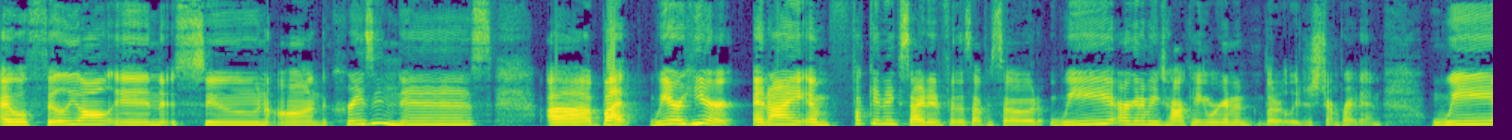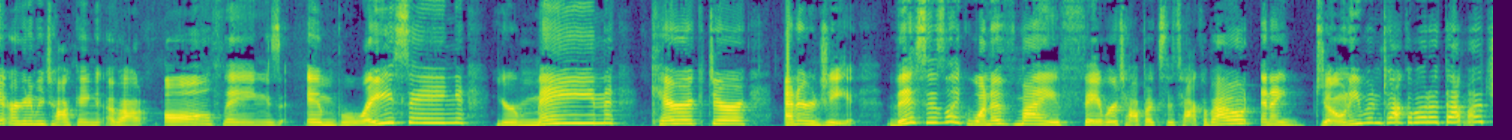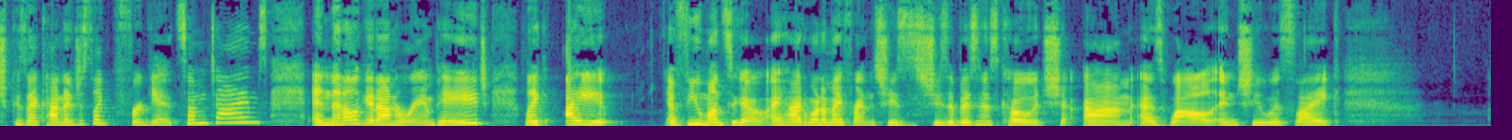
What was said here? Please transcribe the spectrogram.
I will fill y'all in soon on the craziness. Uh, but we are here and I am fucking excited for this episode. We are going to be talking, we're going to literally just jump right in. We are going to be talking about all things embracing your main character energy. This is like one of my favorite topics to talk about, and I don't even talk about it that much because I kind of just like forget sometimes, and then I'll get on a rampage. Like, I a few months ago i had one of my friends she's she's a business coach um as well and she was like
